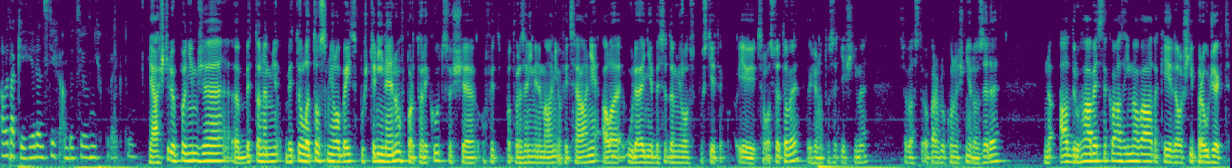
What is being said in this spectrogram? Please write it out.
Ale taky jeden z těch ambiciozních projektů. Já ještě doplním, že by to, nemě, by to letos mělo být spuštěný nejenom v Portoriku, což je ofic, potvrzený minimálně oficiálně, ale Mhm. údajně by se to mělo spustit jako i celosvětově, takže na to se těšíme. Třeba se to opravdu konečně rozjede. No a druhá věc taková zajímavá, taky je další projekt,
